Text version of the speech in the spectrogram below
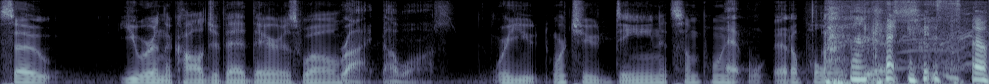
So you were in the College of Ed there as well. Right, I was. Were you weren't you dean at some point? At, at a point, Okay, yes. so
